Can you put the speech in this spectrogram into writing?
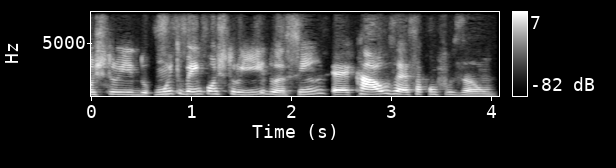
construído, muito bem construído, assim, é, causa essa confusão.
